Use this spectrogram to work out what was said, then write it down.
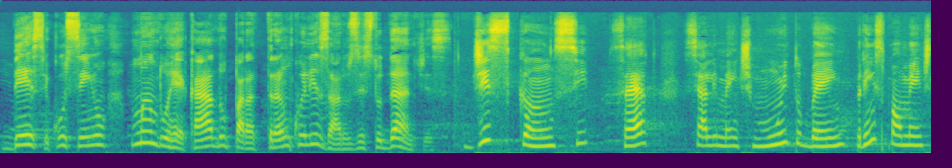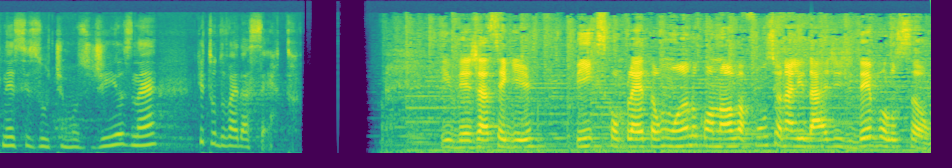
desse cursinho manda um recado para tranquilizar os estudantes. Descanse, certo? Se alimente muito bem, principalmente nesses últimos dias, né? Que tudo vai dar certo. E veja a seguir, Pix completa um ano com nova funcionalidade de devolução.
